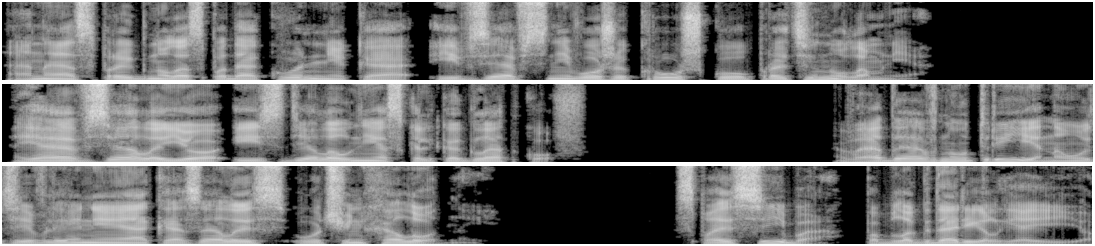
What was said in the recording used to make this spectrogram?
Она спрыгнула с подоконника и, взяв с него же кружку, протянула мне. Я взял ее и сделал несколько глотков. Вода внутри, на удивление, оказалась очень холодной. «Спасибо», — поблагодарил я ее.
